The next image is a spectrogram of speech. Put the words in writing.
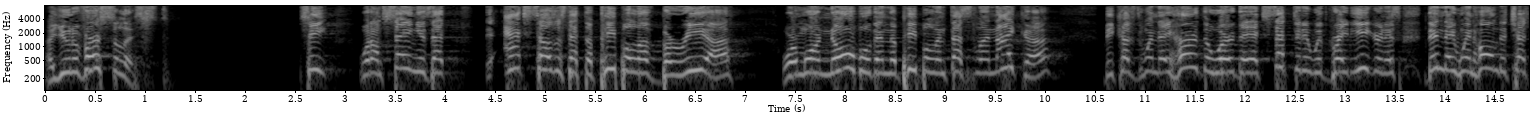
A universalist. See, what I'm saying is that Acts tells us that the people of Berea were more noble than the people in Thessalonica because when they heard the word, they accepted it with great eagerness. Then they went home to check,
